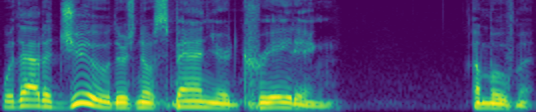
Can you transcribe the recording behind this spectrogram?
Without a Jew, there's no Spaniard creating a movement.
